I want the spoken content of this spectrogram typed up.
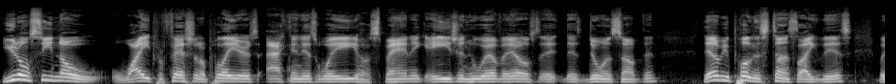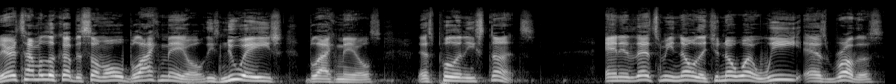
You don't see no white professional players acting this way, Hispanic, Asian, whoever else that, that's doing something. They don't be pulling stunts like this. But every time I look up, there's some old black male, these new age black males, that's pulling these stunts. And it lets me know that, you know what, we as brothers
